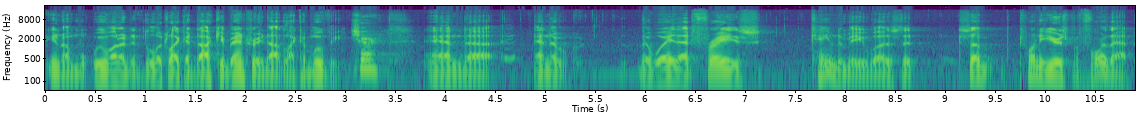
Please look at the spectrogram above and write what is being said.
you know, we wanted it to look like a documentary, not like a movie. Sure. And uh, and the the way that phrase came to me was that some 20 years before that,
